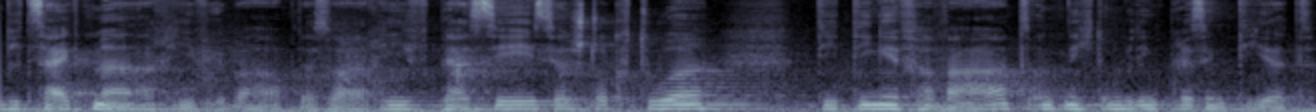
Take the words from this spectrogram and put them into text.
wie zeigt man ein Archiv überhaupt? Also Archiv per se ist ja Struktur, die Dinge verwahrt und nicht unbedingt präsentiert.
